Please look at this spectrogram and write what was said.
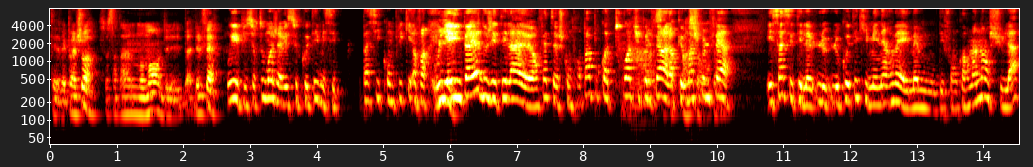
t'avais pas le choix sur certains moments de, bah, de le faire Oui, et puis surtout, moi, j'avais ce côté, mais c'est pas si compliqué. Enfin, oui il y a eu une période où j'étais là, euh, en fait, je comprends pas pourquoi toi tu peux le Ah, faire alors que moi je peux le faire. Et ça, c'était le, le- le côté qui m'énervait, et même des fois encore maintenant, je suis là,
